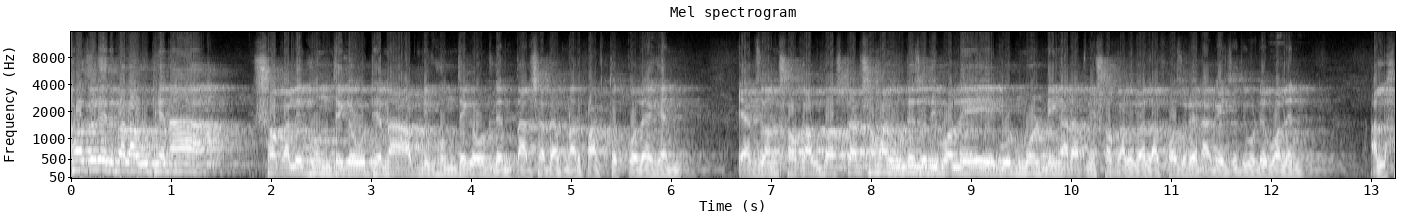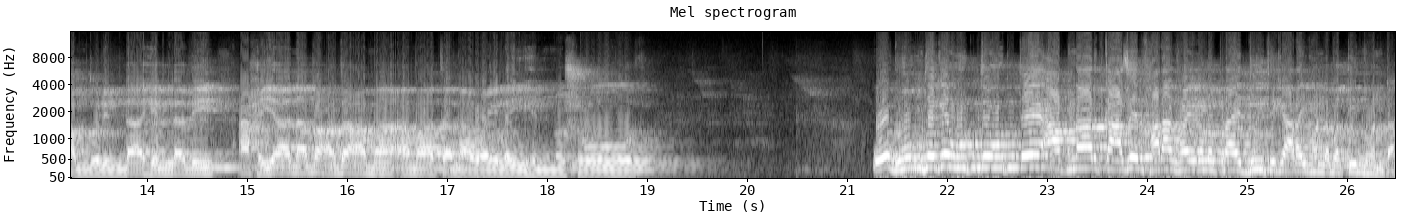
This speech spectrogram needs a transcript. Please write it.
ফজরের বেলা উঠে না সকালে ঘুম থেকে ওঠে না, আপনি ঘুম থেকে উঠলেন, তার সাথে আপনার পার্থক্য দেখেন। একজন সকাল দশটার সময় উঠে যদি বলে গুড মর্নিং, আর আপনি সকালবেলা ফজরের আগে যদি উঠে বলেন আলহামদুলিল্লাহ আহিয়ানা বাদা আমা আমাতানা ওয়া ও ঘুম থেকে উঠতে উঠতে আপনার কাজের ফারাক হয়ে গেল প্রায় দুই থেকে আড়াই ঘণ্টা বা তিন ঘণ্টা।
